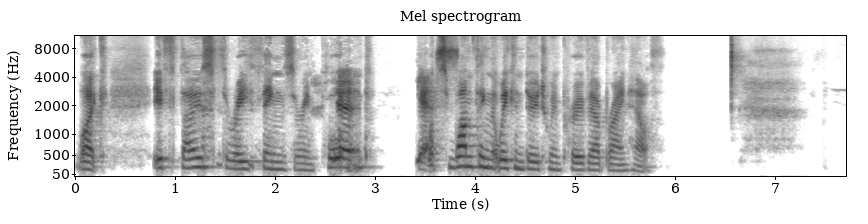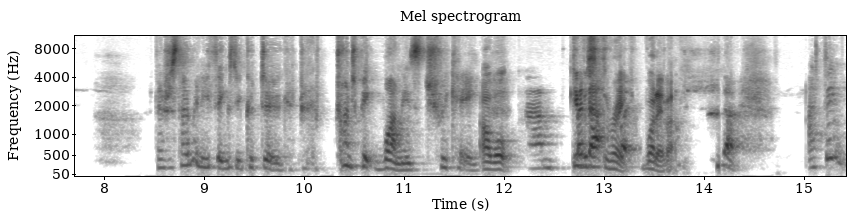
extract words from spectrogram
Like, if those three things are important, yeah. yes. what's one thing that we can do to improve our brain health? There are so many things you could do. Trying to pick one is tricky. Oh well, um, give us that, three, whatever. No, I think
